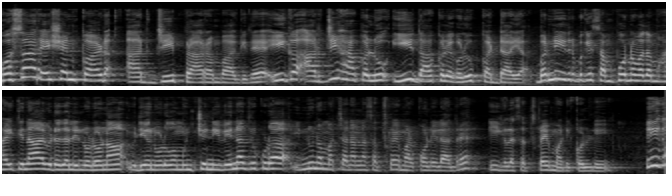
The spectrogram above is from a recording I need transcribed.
ಹೊಸ ರೇಷನ್ ಕಾರ್ಡ್ ಅರ್ಜಿ ಪ್ರಾರಂಭ ಆಗಿದೆ. ಈಗ ಅರ್ಜಿ ಹಾಕಲು ಈ ದಾಖಲೆಗಳು ಕಡ್ಡಾಯ. ಬನ್ನಿ ಇದ್ರ ಬಗ್ಗೆ ಸಂಪೂರ್ಣವಾದ ಮಾಹಿತಿನ ವಿಡಿಯೋದಲ್ಲಿ ನೋಡೋಣ. ವಿಡಿಯೋ ನೋಡುವ ಮುಂಚೆ ನೀವೇನಾದರೂ ಕೂಡ ಇನ್ನೂ ನಮ್ಮ ಚಾನಲ್ನ ಸಬ್ಸ್ಕ್ರೈಬ್ ಮಾಡ್ಕೊಂಡಿಲ್ಲ ಅಂದರೆ ಈಗಲೇ ಸಬ್ಸ್ಕ್ರೈಬ್ ಮಾಡಿಕೊಳ್ಳಿ. ಈಗ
